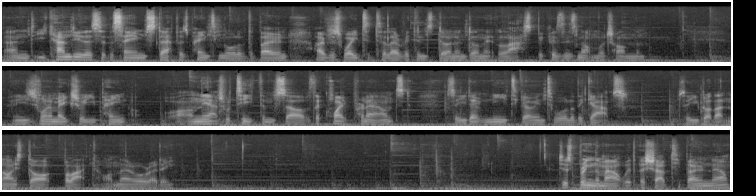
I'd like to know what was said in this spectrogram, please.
And you can do this at the same step as painting all of the bone. I've just waited till everything's done and done it last because there's not much on them. And you just want to make sure you paint on the actual teeth themselves. They're quite pronounced, so you don't need to go into all of the gaps. So you've got that nice dark black on there already. Just bring them out with Ushabti bone now.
